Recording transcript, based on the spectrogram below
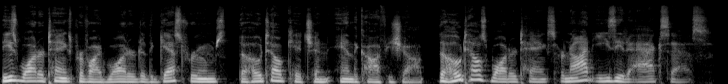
These water tanks provide water to the guest rooms, the hotel kitchen, and the coffee shop. The hotel's water tanks are not easy to access.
